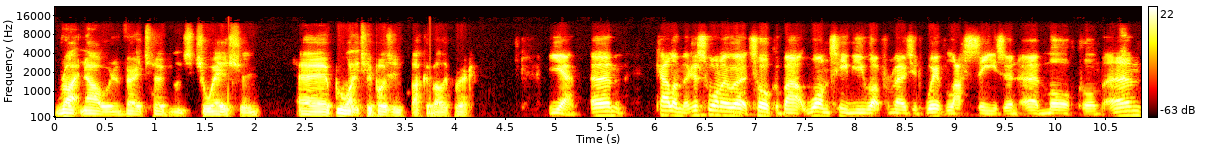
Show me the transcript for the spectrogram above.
right now are in a very turbulent situation, uh, we want it to be buzzing back at Valley Parade. Yeah. Um, Callum, I just want to uh, talk about one team you got promoted with last season, uh, Morecambe. Um,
